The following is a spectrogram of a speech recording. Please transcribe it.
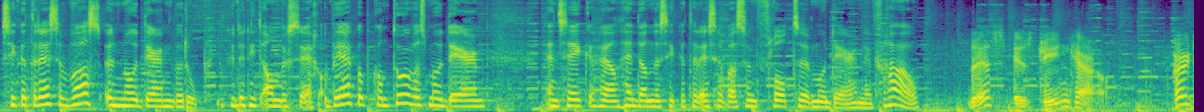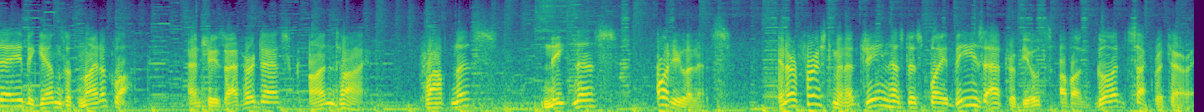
Secretaresse was een modern beroep. Je kunt het niet anders zeggen. Werken op kantoor was modern. En zeker wel, en dan de secretaresse was een vlotte, moderne vrouw. This is Jean Carroll. Her day begins at 9 o'clock. And she's at her desk on time. Promptness, neatness, orderliness. In her first minute, Jean has displayed these attributes of a good secretary.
